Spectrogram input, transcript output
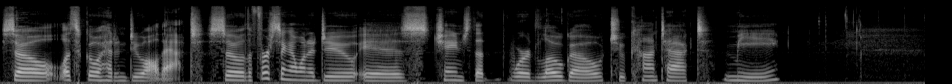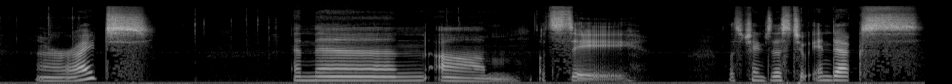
So let's go ahead and do all that. So the first thing I want to do is change the word logo to contact me. All right. And then um, let's see. Let's change this to index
